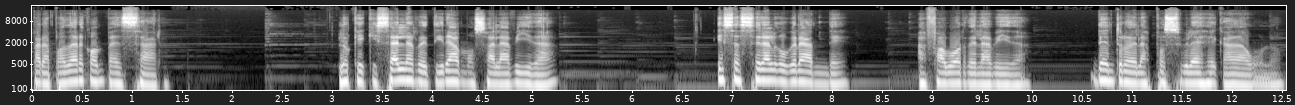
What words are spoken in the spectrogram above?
para poder compensar lo que quizá le retiramos a la vida es hacer algo grande a favor de la vida, dentro de las posibilidades de cada uno.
